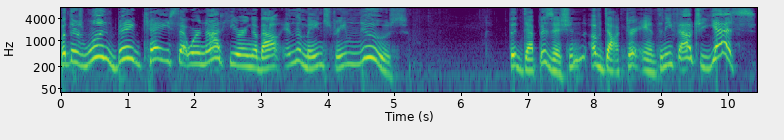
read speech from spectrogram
But there's one big case that we're not hearing about in the mainstream news the deposition of Dr. Anthony Fauci. Yes!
